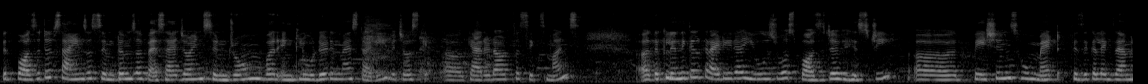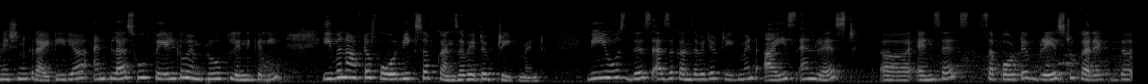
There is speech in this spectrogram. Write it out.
with positive signs or symptoms of SI joint syndrome were included in my study, which was uh, carried out for six months. Uh, the clinical criteria used was positive history, uh, patients who met physical examination criteria, and plus who failed to improve clinically even after four weeks of conservative treatment. We used this as a conservative treatment, ice and rest, uh, NSAIDs, supportive brace to correct the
